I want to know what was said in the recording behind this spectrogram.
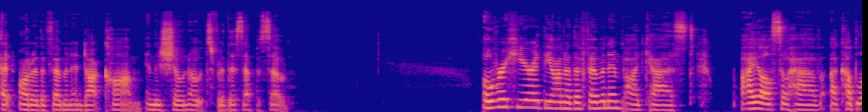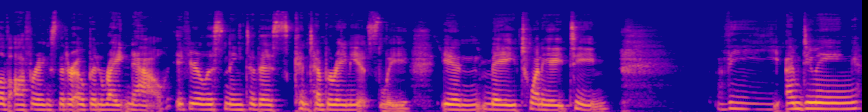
at honorthefeminine.com in the show notes for this episode. Over here at the Honor the Feminine podcast, I also have a couple of offerings that are open right now. If you're listening to this contemporaneously in May 2018, the I'm doing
